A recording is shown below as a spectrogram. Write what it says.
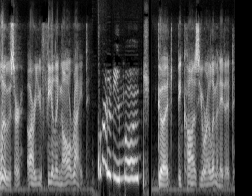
Loser, are you feeling alright? Pretty much. Good, because you're eliminated.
